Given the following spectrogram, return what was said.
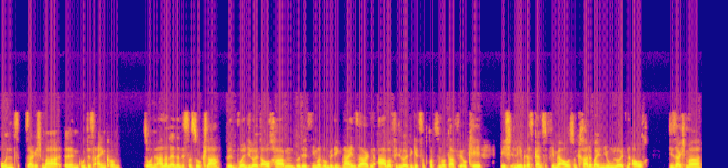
und, sage ich mal, äh, ein gutes Einkommen. So, und in anderen Ländern ist das so klar, wollen die Leute auch haben, würde jetzt niemand unbedingt Nein sagen, aber für die Leute geht es dann trotzdem noch dafür, okay, ich lebe das Ganze viel mehr aus und gerade bei den jungen Leuten auch, die, sag ich mal,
